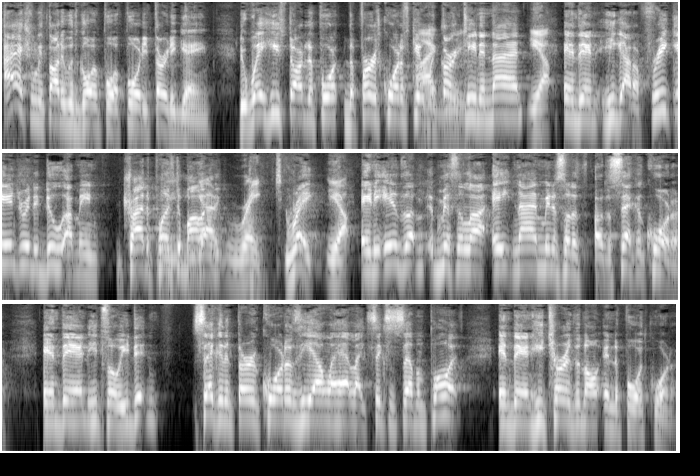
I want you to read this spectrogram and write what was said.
I actually thought he was going for a 40-30 game. The way he started the, fourth, the first quarter, Skip, I with agree. 13 and 9. Yep. And then he got a freak injury to do, I mean, tried to punch He- the ball out. raked. Raked. Yep. And he ends up missing like eight, nine minutes of the, of the second quarter. And then he, so he didn't, second and third quarters, he only had like six or seven points. And then he turns it on in the fourth quarter.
